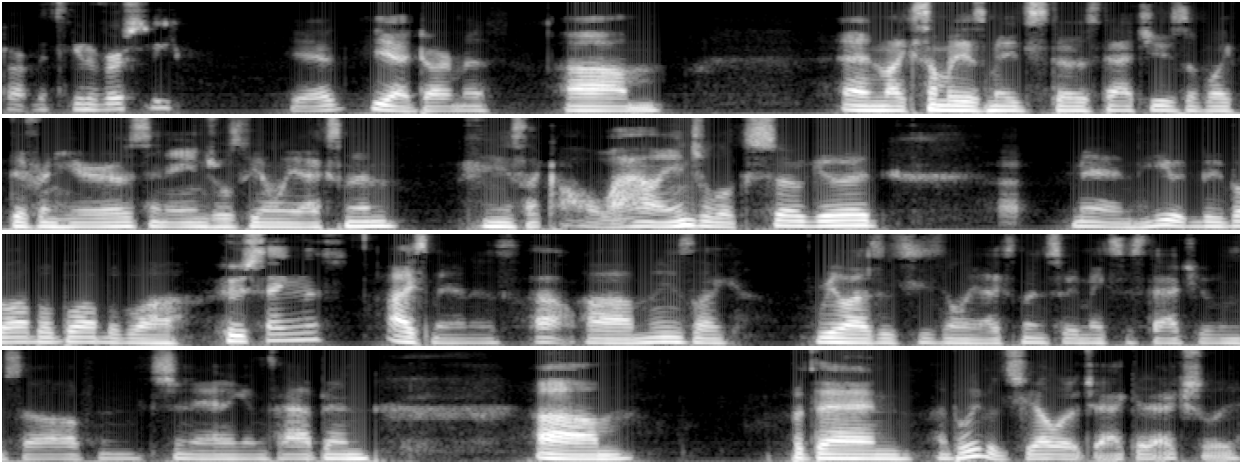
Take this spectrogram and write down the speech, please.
Dartmouth University. Yeah, yeah, Dartmouth. Um, and like somebody has made Stowe statues of like different heroes, and Angel's the only X Men. And he's like, oh wow, Angel looks so good. Man, he would be blah blah blah blah blah. Who's saying this? Iceman is. Oh, Um, and he's like realizes he's the only X Men, so he makes a statue of himself, and shenanigans happen. Um, but then I believe it's Yellow Jacket actually.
